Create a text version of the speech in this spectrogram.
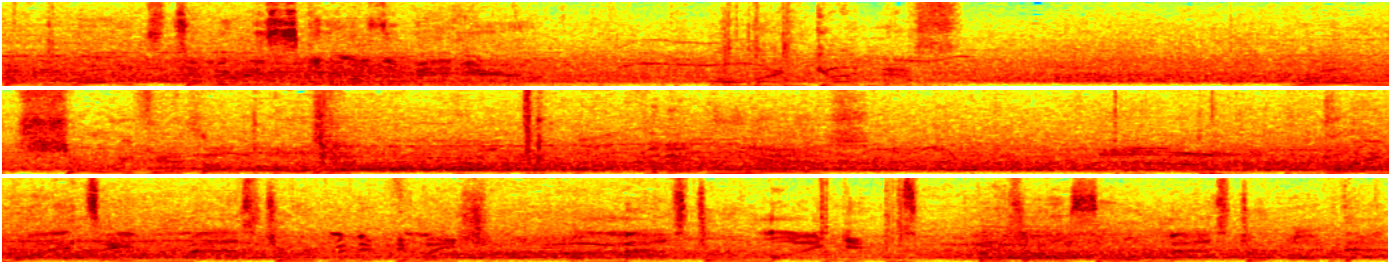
Cody Rhodes tipping the scales a bit here. Oh, my goodness. Rhodes showing his opponent how confident he is. Bray Wyatt's a master of manipulation, a master of mind games, but he's also a master of that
